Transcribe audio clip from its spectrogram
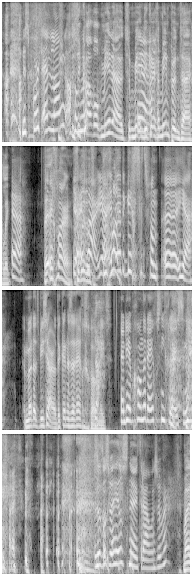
dus kort en lang. Dus die kwamen op min uit. Min- Ja. Die kregen minpunten eigenlijk. Ja, echt waar. ja echt Gebeurt het? waar. Ja, en dan heb ik echt zoiets van, eh, ja... Maar dat is bizar, dan kennen ze de regels gewoon niet. Ja, die hebben gewoon de regels niet gelezen. Nee. dat was wel heel sneu trouwens, hoor. Maar,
